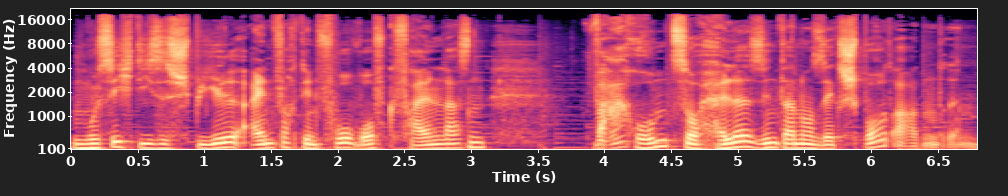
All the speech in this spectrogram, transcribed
muss ich dieses Spiel einfach den Vorwurf gefallen lassen, warum zur Hölle sind da nur sechs Sportarten drin?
